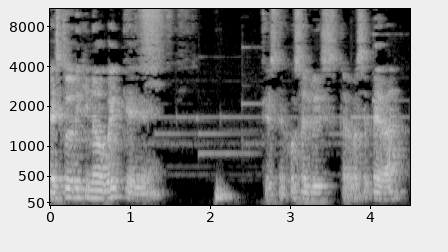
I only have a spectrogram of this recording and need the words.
esto originó, güey, que, que este José Luis Calvo Cepeda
